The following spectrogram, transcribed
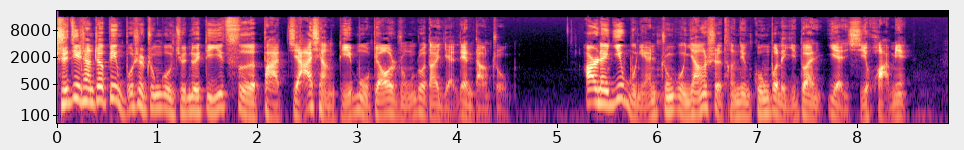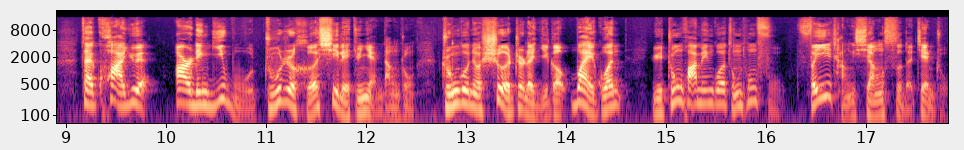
实际上，这并不是中共军队第一次把假想敌目标融入到演练当中。二零一五年，中共央视曾经公布了一段演习画面，在跨越二零一五朱日和系列军演当中，中共就设置了一个外观与中华民国总统府非常相似的建筑，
